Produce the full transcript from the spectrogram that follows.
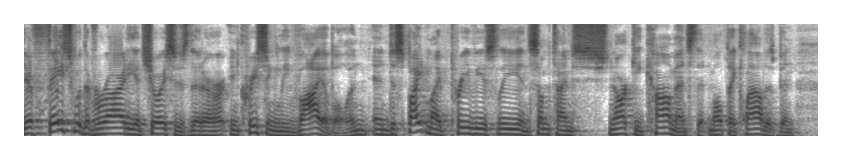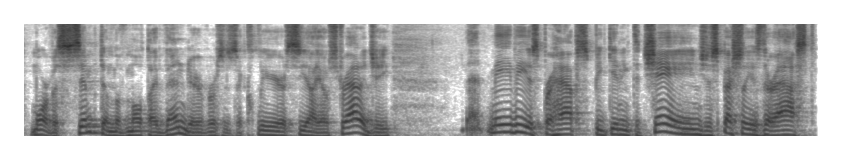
they're faced with a variety of choices that are increasingly viable. And, and despite my previously and sometimes snarky comments that multi-cloud has been more of a symptom of multi-vendor versus a clear CIO strategy, that maybe is perhaps beginning to change, especially as they're asked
